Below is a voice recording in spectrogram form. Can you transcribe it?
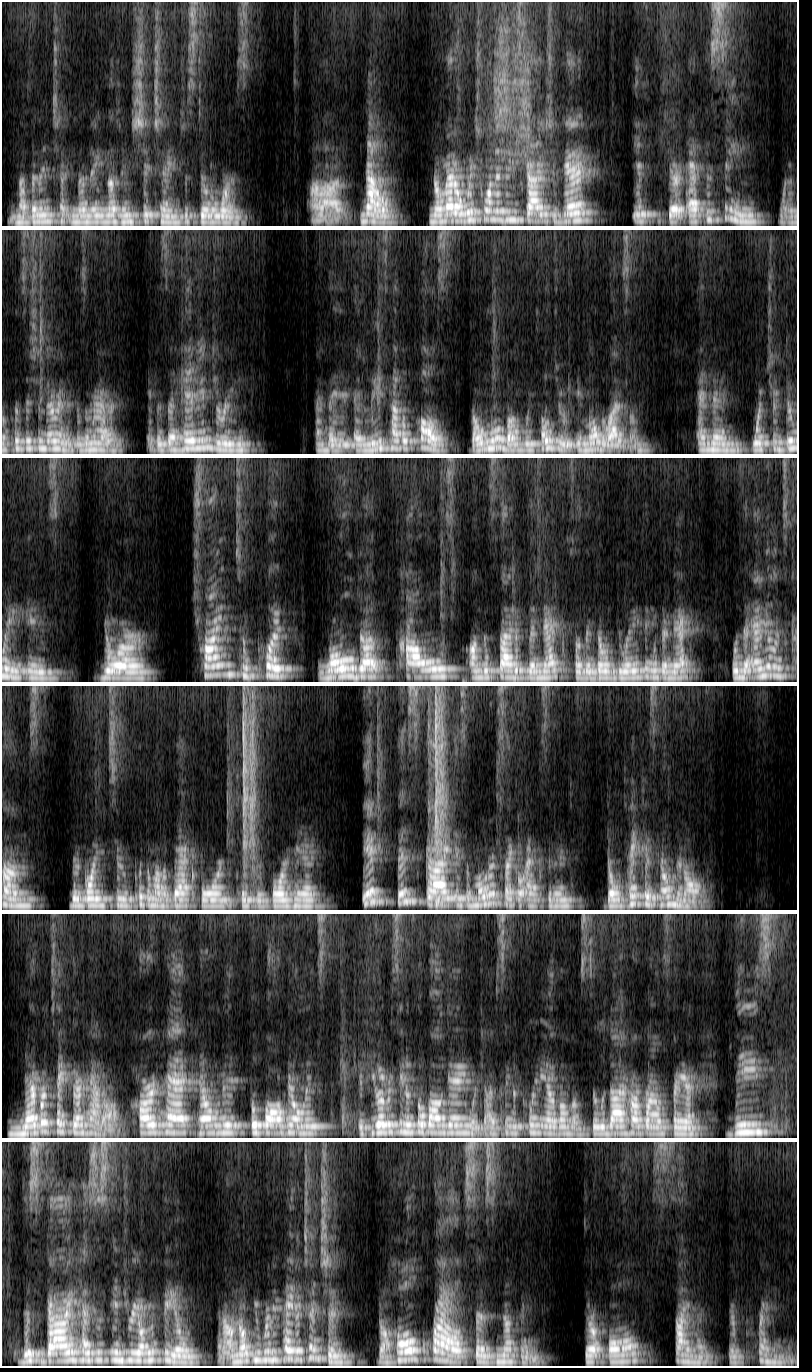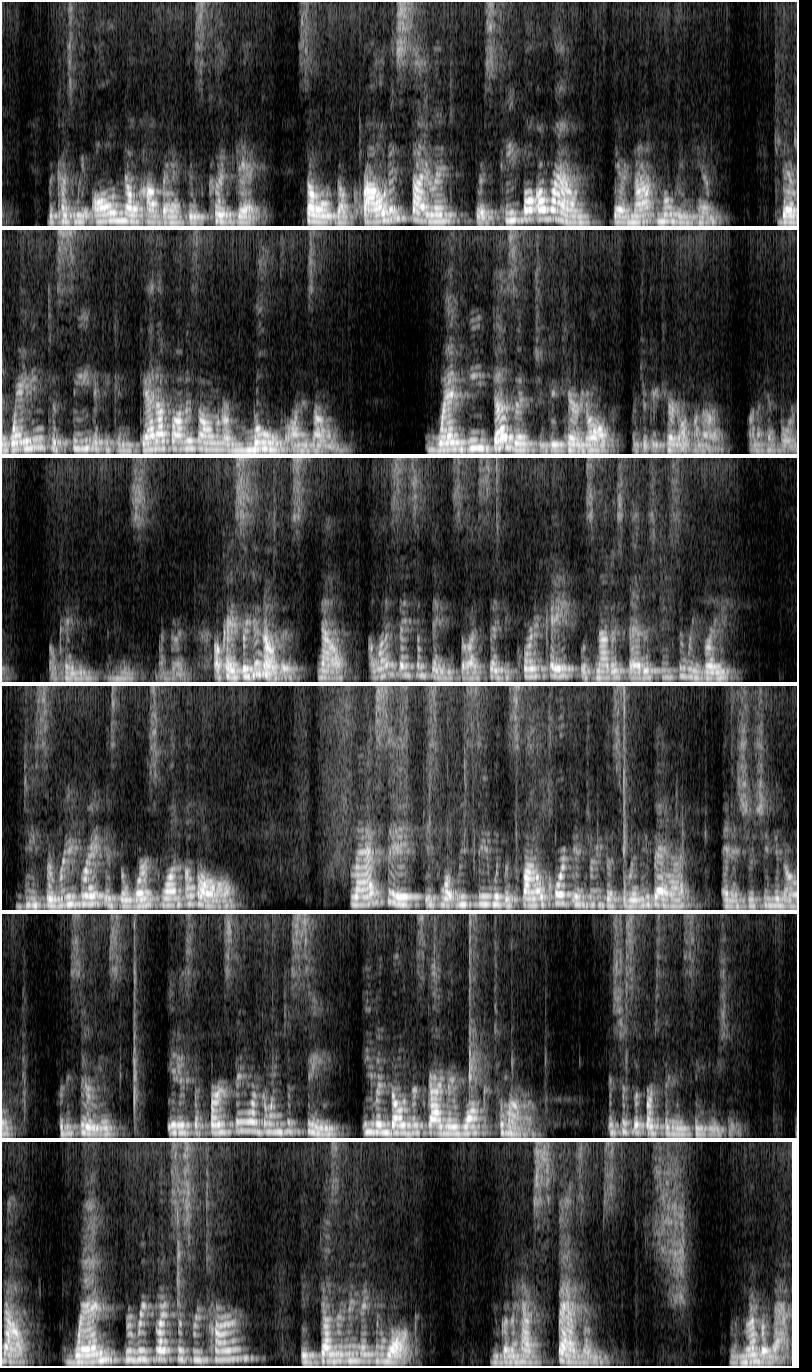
Nothing in nothing nothing shit changed. It's still the worst. Uh, now, no matter which one of these guys you get, if they're at the scene, whatever position they're in, it doesn't matter. If it's a head injury, and they at least have a pulse. Don't move them. We told you, immobilize them. And then what you're doing is you're trying to put rolled up towels on the side of the neck so they don't do anything with their neck. When the ambulance comes, they're going to put them on a backboard, take their forehead. If this guy is a motorcycle accident, don't take his helmet off. never take their hat off. Hard hat, helmet, football helmets. If you ever seen a football game, which I've seen plenty of them, I'm still a die-hard Browns fan. These, this guy has this injury on the field, and I don't know if you really paid attention. The whole crowd says nothing. They're all silent. They're praying because we all know how bad this could get. So the crowd is silent. There's people around. They're not moving him. They're waiting to see if he can get up on his own or move on his own. When he doesn't, you get carried off, but you get carried off on a, on a headboard. Okay, and this, I'm good. Okay, so you know this. Now, I want to say some things. So I said decorticate was not as bad as decerebrate. Decerebrate is the worst one of all. Flaccid is what we see with a spinal cord injury that's really bad, and it's usually, you know, pretty serious. It is the first thing we're going to see, even though this guy may walk tomorrow. It's just the first thing we see usually. Now, when the reflexes return, it doesn't mean they can walk. You're going to have spasms. Remember that.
